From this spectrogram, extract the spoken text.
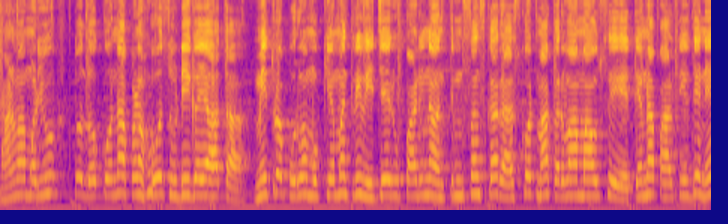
જાણવા મળ્યું તો લોકોના પણ હોશ ઉડી ગયા હતા. મિત્રો, પૂર્વ મુખ્યમંત્રી વિજય રૂપાણીના અંતિમ સંસ્કાર રાજકોટમાં કરવામાં આવશે. તેમના પાર્થિવ દેહને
